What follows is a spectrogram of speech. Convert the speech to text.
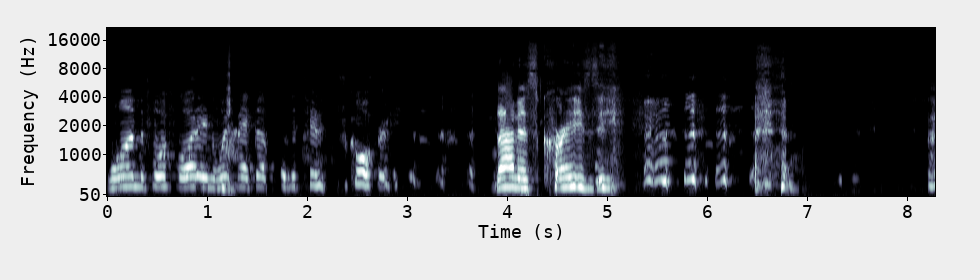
won the 440 and went back up to the tennis court. that is crazy. Uh,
